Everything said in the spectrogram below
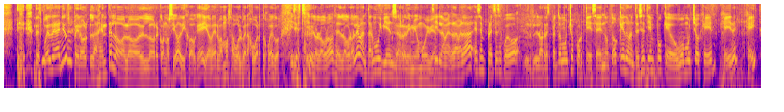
y después de años, pero la gente lo, lo, lo reconoció. Dijo, ok, a ver, vamos a volver a jugar tu juego. y, Y, se- esto y lo logró se logró levantar muy bien se redimió muy bien. Sí, la, la verdad, esa empresa, ese juego, lo respeto mucho porque se notó que durante ese tiempo que hubo mucho hate, hate, hate,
